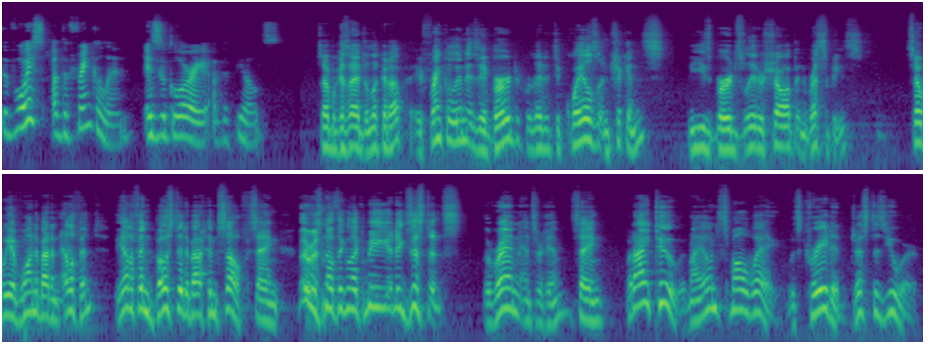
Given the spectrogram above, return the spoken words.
The voice of the francolin is the glory of the fields. So, because I had to look it up, a francolin is a bird related to quails and chickens. These birds later show up in recipes. So, we have one about an elephant. The elephant boasted about himself, saying, There is nothing like me in existence. The wren answered him, saying, But I too, in my own small way, was created just as you were.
